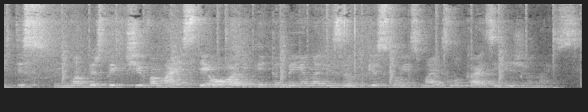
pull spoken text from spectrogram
e de uma perspectiva mais teórica e também analisando questões mais locais e regionais.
